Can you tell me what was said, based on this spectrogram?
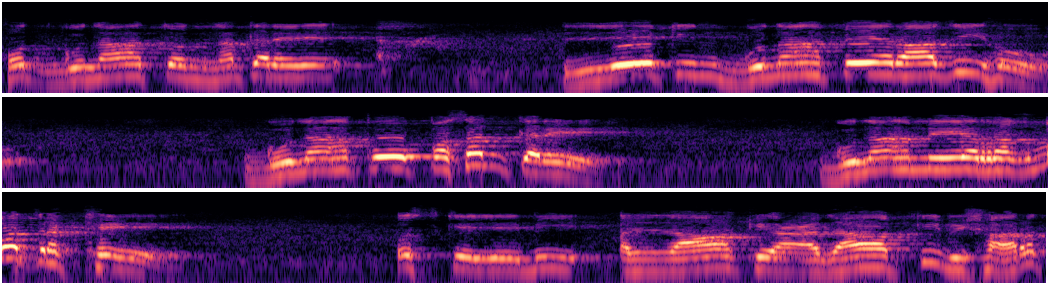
خود گناہ تو نہ کرے، لیکن گناہ پہ راضی ہو، گناہ کو پسند کرے، گناہ میں رغبت رکھے اس کے لیے بھی اللہ کے عذاب کی بشارت۔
